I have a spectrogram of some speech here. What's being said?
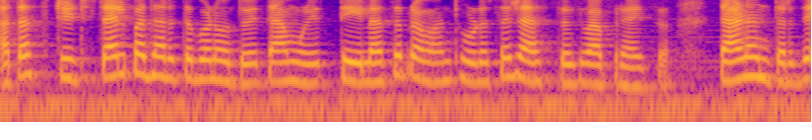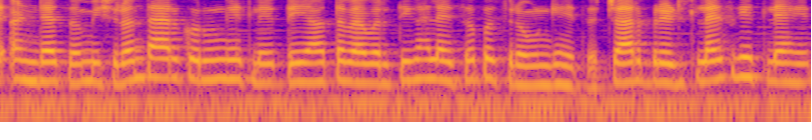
आता स्ट्रीट स्टाईल पदार्थ आहे त्यामुळे तेलाचं प्रमाण थोडंसं जास्तच वापरायचं. त्यानंतर जे अंड्याचं मिश्रण तयार करून घेतले ते या तव्यावरती घालायचं पसरवून घ्यायचं. चार ब्रेड स्लाइस घेतले आहेत.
